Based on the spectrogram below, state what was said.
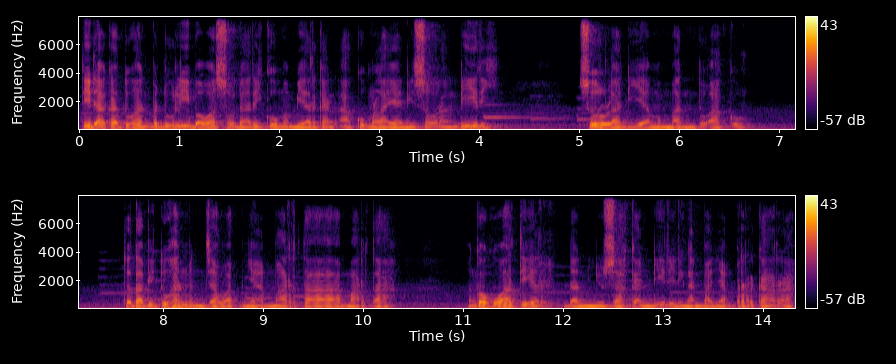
tidakkah Tuhan peduli bahwa saudariku membiarkan aku melayani seorang diri? Suruhlah dia membantu aku." Tetapi Tuhan menjawabnya, Marta, Marta, engkau khawatir dan menyusahkan diri dengan banyak perkara.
